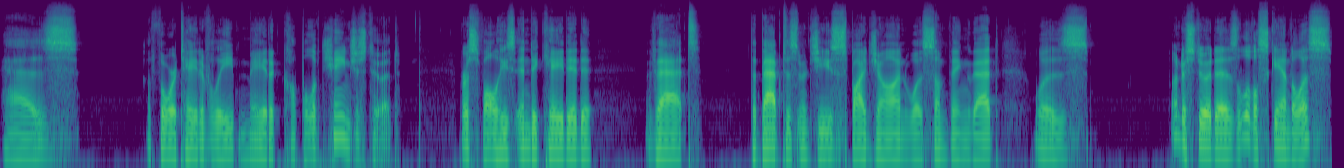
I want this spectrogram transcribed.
has authoritatively made a couple of changes to it. First of all, he's indicated that the baptism of Jesus by John was something that was understood as a little scandalous.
